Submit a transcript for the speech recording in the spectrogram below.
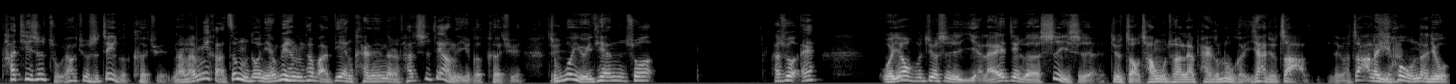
他其实主要就是这个客群。娜娜米卡这么多年，为什么他把店开在那儿？他是这样的一个客群。只不过有一天说，他说：“哎，我要不就是也来这个试一试，就找长谷川来拍个 look，一下就炸了，对吧？炸了以后，那就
